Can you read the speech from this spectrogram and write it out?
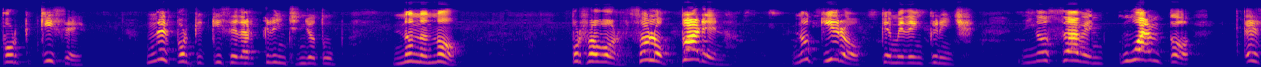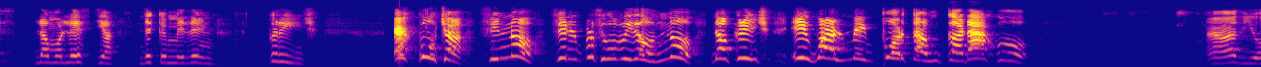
porque quise. No es porque quise dar cringe en YouTube. No, no, no. Por favor, solo paren. Que me den cringe. No saben cuánto es la molestia de que me den cringe. Escucha, si no, si en el próximo video no, no cringe, igual me importa un carajo. Adiós.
